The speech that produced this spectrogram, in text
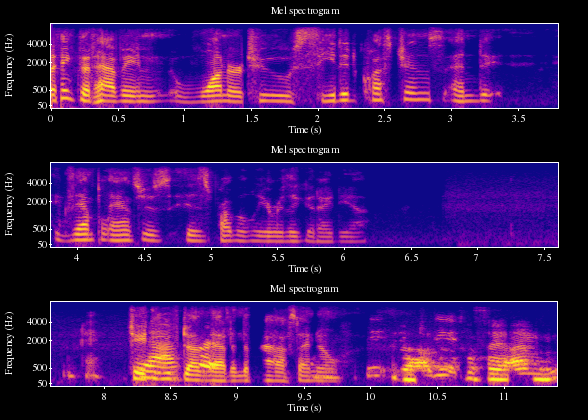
I think that having one or two seeded questions and example answers is probably a really good idea. Okay. JT, Yeah, you've done for- that in the past, I know. Yeah, I the- was gonna say I'm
